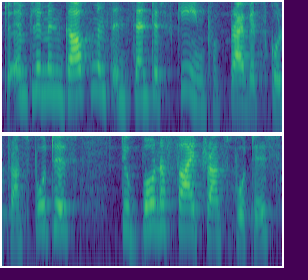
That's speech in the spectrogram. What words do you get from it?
to implement government's incentive scheme for private school transporters to bona fide transporters,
